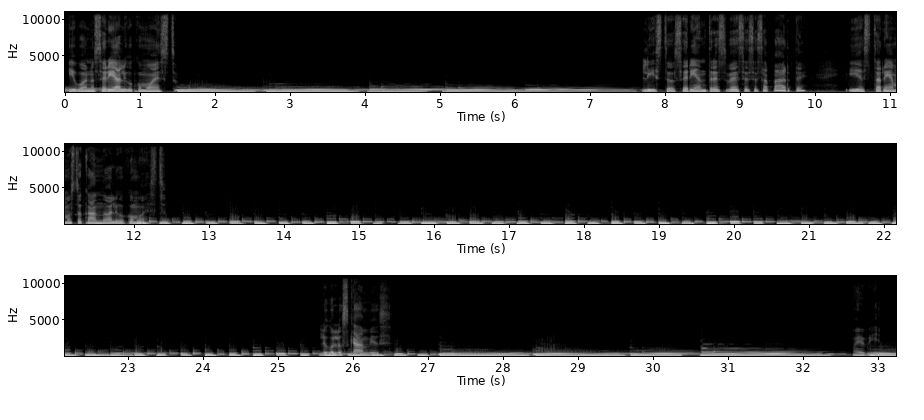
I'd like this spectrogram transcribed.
y bueno, sería algo como esto. Listo, serían tres veces esa parte y estaríamos tocando algo como esto. Luego los cambios. Muy bien.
